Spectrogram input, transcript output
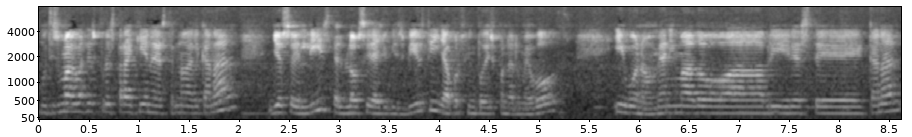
Muchísimas gracias por estar aquí en el estreno del canal. Yo soy Liz, del blog Seria Yukis Beauty, ya por fin podéis ponerme voz. Y bueno, me he animado a abrir este canal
